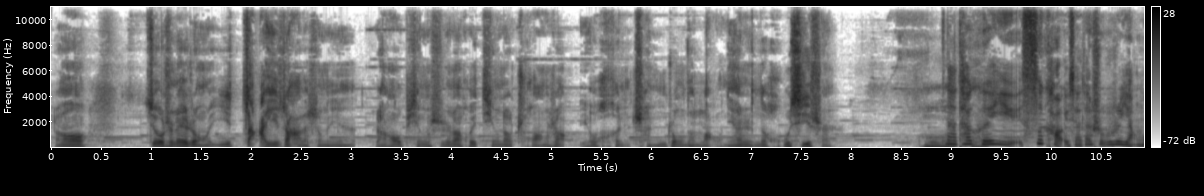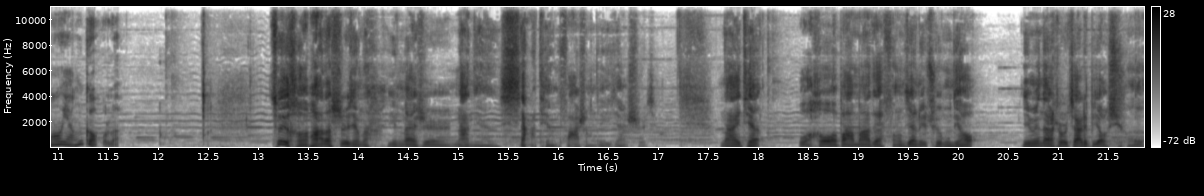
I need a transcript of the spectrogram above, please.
然后就是那种一炸一炸的声音，然后平时呢会听到床上有很沉重的老年人的呼吸声。那他可以思考一下，他是不是养猫养狗了？最可怕的事情呢，应该是那年夏天发生的一件事情。那一天，我和我爸妈在房间里吹空调，因为那时候家里比较穷，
